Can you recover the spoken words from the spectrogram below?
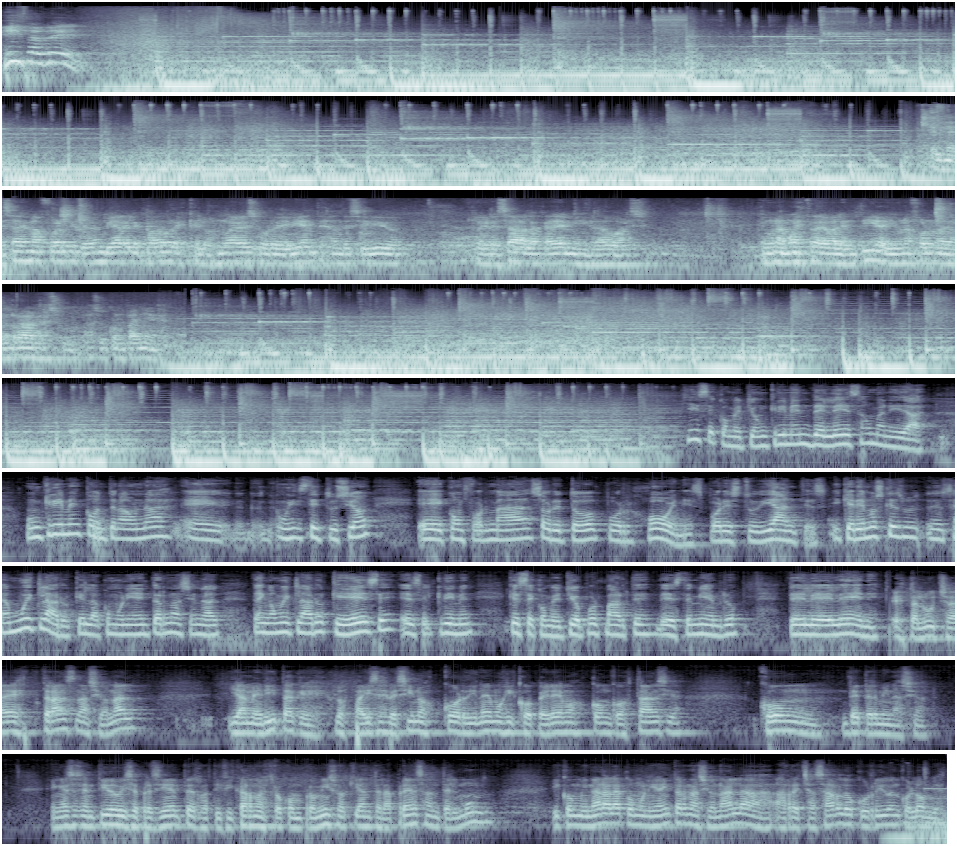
Vista al. El mensaje más fuerte que va a enviar el Ecuador es que los nueve sobrevivientes han decidido regresar a la academia y graduarse. Es una muestra de valentía y una forma de honrar a su, a su compañera. Aquí se cometió un crimen de lesa humanidad, un crimen contra una, eh, una institución eh, conformada sobre todo por jóvenes, por estudiantes. Y queremos que eso sea muy claro, que la comunidad internacional tenga muy claro que ese es el crimen que se cometió por parte de este miembro del ELN. Esta lucha es transnacional y amerita que los países vecinos coordinemos y cooperemos con constancia, con determinación. En ese sentido, vicepresidente, ratificar nuestro compromiso aquí ante la prensa, ante el mundo, y conminar a la comunidad internacional a, a rechazar lo ocurrido en Colombia.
